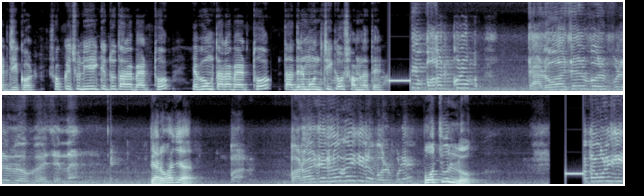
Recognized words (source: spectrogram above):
আরজিকর সব কিছু নিয়েই কিন্তু তারা ব্যর্থ। এবং তারা ব্যর্থ তাদের মন্ত্রীকেও সামলাতে। তেরো হাজার বোলপুরের লোক হয়েছে না? তেরো হাজার? বারো হাজার লোক হয়েছিল বোলপুরে? প্রচুর লোক কথা বলেছি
